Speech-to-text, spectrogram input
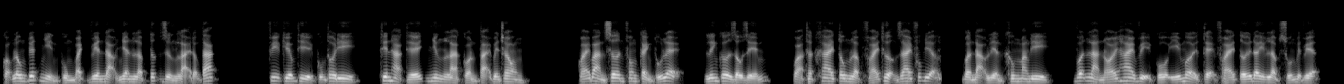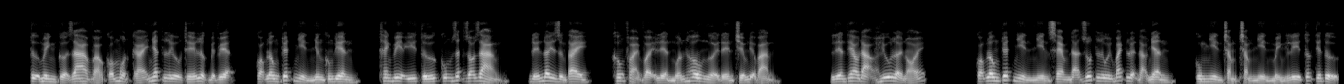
cọng lông tuyết nhìn cùng bạch viên đạo nhân lập tức dừng lại động tác. Phi kiếm thì cũng thôi đi, thiên hạ thế nhưng là còn tại bên trong. Quái bản sơn phong cảnh tú lệ, linh cơ dầu dếm, quả thật khai tông lập phái thượng giai phúc địa, bần đạo liền không mang đi, vẫn là nói hai vị cố ý mời tệ phái tới đây lập xuống biệt viện tự mình cửa ra vào có một cái nhất lưu thế lực biệt viện cọng lông tuyết nhìn nhưng không điên, thanh vi ý tứ cũng rất rõ ràng, đến đây dừng tay, không phải vậy liền muốn hâu người đến chiếm địa bàn. Liền theo đạo hữu lời nói cọng lông tuyết nhìn nhìn xem đã rút lui bách luyện đạo nhân, cùng nhìn chằm chằm nhìn mình ly tức tiên tử,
